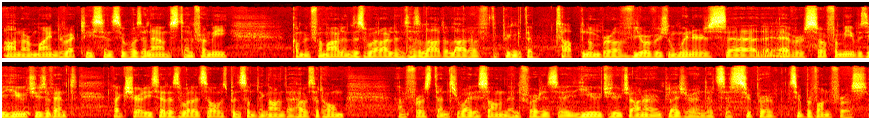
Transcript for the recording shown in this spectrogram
on our mind directly since it was announced. And for me, coming from Ireland as well, Ireland has a lot, a lot of the, the top number of Eurovision winners uh, ever. So for me, it was a huge, huge event. Like Shirley said as well, it's always been something on the house at home. And for us then to write a song then for it is a huge, huge honour and pleasure, and it's a super, super fun for us.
